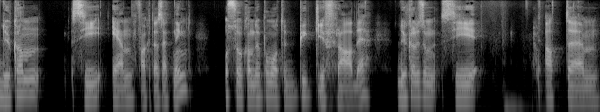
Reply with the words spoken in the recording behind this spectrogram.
Du kan si én faktasetning, og så kan du på en måte bygge fra det. Du kan liksom si at um,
